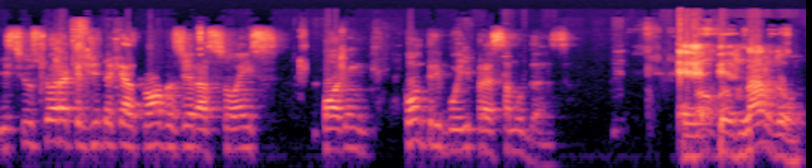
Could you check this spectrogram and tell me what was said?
e se o senhor acredita que as novas gerações podem contribuir para essa mudança. É, Bernardo,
